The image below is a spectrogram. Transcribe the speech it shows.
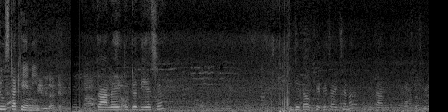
জুসটা খেয়ে নিই। তাহলে এই দুটো দিয়েছে। যেটাও খেতে চাইছে না এটা আমি খেয়ে নেব।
